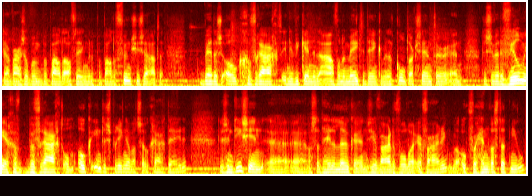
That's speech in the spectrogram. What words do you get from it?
daar waar ze op een bepaalde afdeling met een bepaalde functie zaten, werden ze ook gevraagd in de weekenden en de avonden mee te denken met het contactcenter. En dus ze werden veel meer bevraagd om ook in te springen, wat ze ook graag deden. Dus in die zin uh, was dat een hele leuke en zeer waardevolle ervaring. Maar ook voor hen was dat nieuw.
